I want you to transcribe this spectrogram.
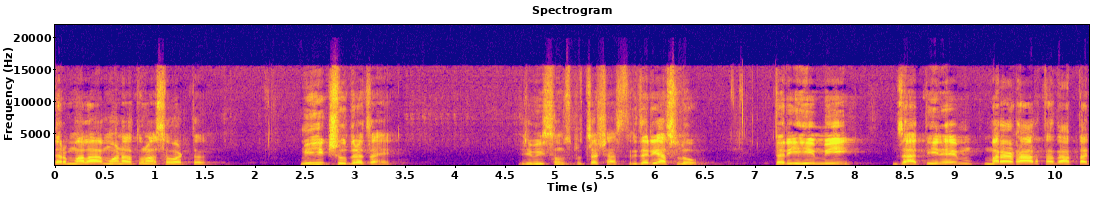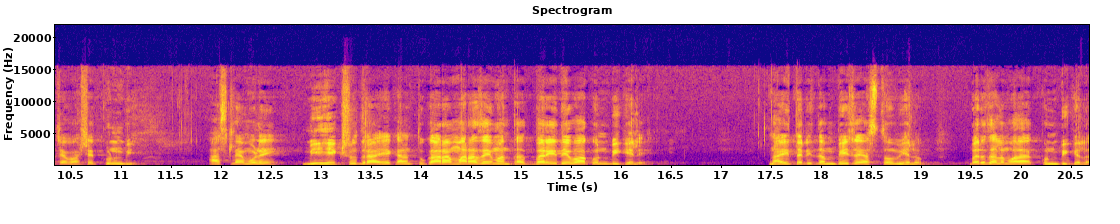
तर मला मनातून असं वाटतं मी ही क्षुद्रच आहे. म्हणजे मी संस्कृतचा शास्त्री जरी असलो तरीही मी जातीने मराठा अर्थात आत्ताच्या भाषेत कुणबी असल्यामुळे मीही क्षुद्र आहे. कारण तुकाराम महाराजही म्हणतात बरे देवा कुणबी केले. नाहीतरी दंभीचे असतो मी हेलो. बरं झालं मला कुणबी केलं.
